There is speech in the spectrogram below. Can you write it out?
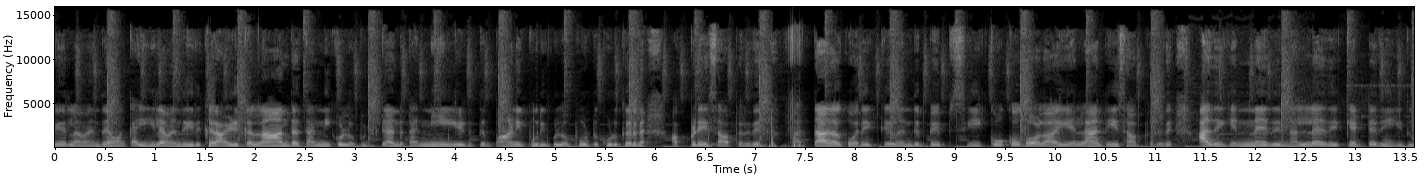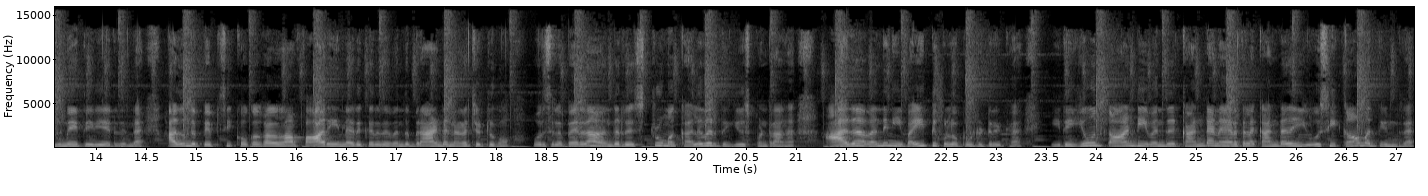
பேரில் வந்து அவன் கையில் வந்து இருக்கிற அழுக்கெல்லாம் அந்த தண்ணிக்குள்ளே விட்டு அந்த தண்ணியை எடுத்து பானிபூரிக்குள்ளே போட்டு கொடுக்கறத அப்படியே சாப்பிட்றது. பத்தாத குறைக்கு வந்து பெப்சி கொக்கோ கோலா எல்லாத்தையும் சாப்பிட்றது. அது என்னது நல்லது கெட்டது எதுவுமே தெரியறதில்ல. அதுவும் இந்த பெப்சி கொக்கோ கோலாம் ஃபாரினில் இருக்கிறது வந்து பிராண்டு நினச்சிட்ருக்கோம் ஒரு சில பேர் தான் வந்து ரெஸ்ட் ரூமை கழுவுறதுக்கு யூஸ் பண்ணுறாங்க அதை வந்து நீ வயிற்றுக்குள்ளே போட்டுட்டு இருக்க இதையும் தாண்டி வந்து கண்ட நேரத்தில் கண்டதை யோசிக்காமல் தின்ற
